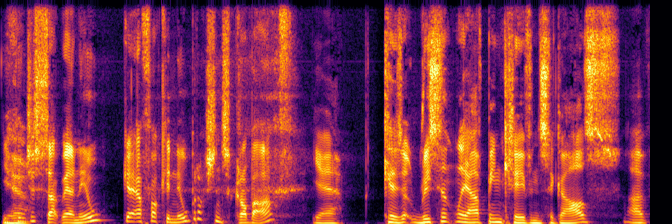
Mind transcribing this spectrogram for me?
You Yeah. can just sit with a nail, get a fucking nail brush and scrub it off. Yeah. Because recently I've been craving cigars. I've,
